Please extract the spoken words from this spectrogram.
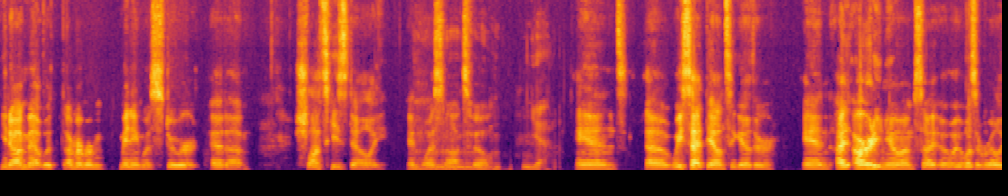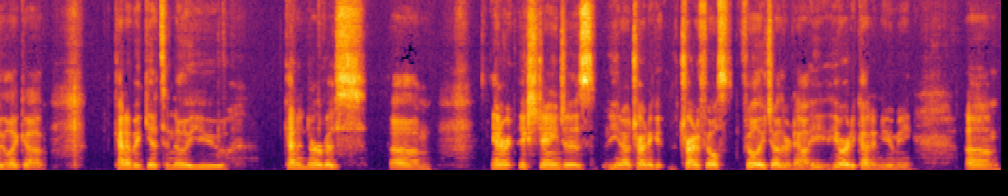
you know i met with i remember meeting with stuart at um, schlotzsky's deli in west knoxville yeah and uh, we sat down together and i already knew him so it, it wasn't really like a kind of a get to know you kind of nervous um, inter- exchanges you know trying to get trying to fill fill each other now. He he already kind of knew me. Um,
